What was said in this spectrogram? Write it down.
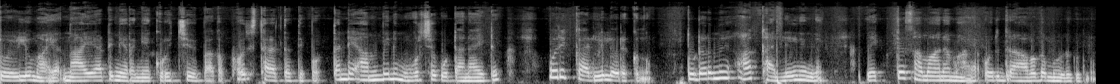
തൊഴിലുമായ നായാട്ടിനിറങ്ങിയ കുറിച്ച് വിഭാഗം ഒരു സ്ഥലത്തെത്തിപ്പോൾ തന്റെ അമ്പിന് മൂർച്ച കൂട്ടാനായിട്ട് ഒരു കല്ലിൽ ഉരക്കുന്നു തുടർന്ന് ആ കല്ലിൽ നിന്ന് രക്തസമാനമായ ഒരു ദ്രാവകം ഒഴുകുന്നു.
